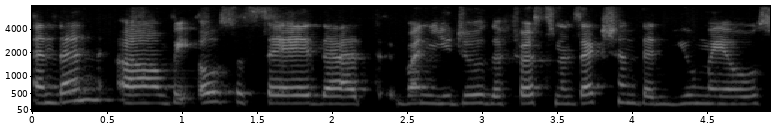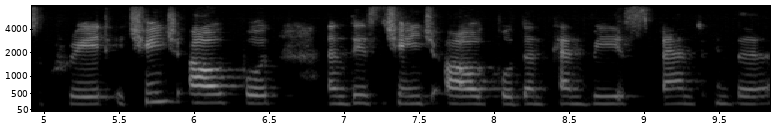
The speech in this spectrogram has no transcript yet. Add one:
And then uh, we also say that when you do the first transaction, then you may also create a change output, and this change output then can be spent in the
